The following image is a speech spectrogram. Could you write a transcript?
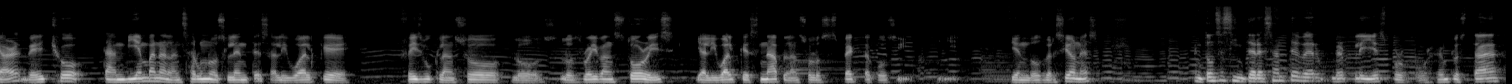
AR. De hecho, también van a lanzar unos lentes, al igual que Facebook lanzó los, los Stories y al igual que Snap lanzó los Spectacles y, tienen dos versiones. Entonces, interesante ver, ver players, por, por ejemplo, está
